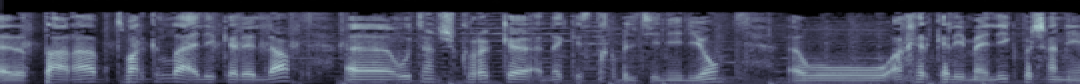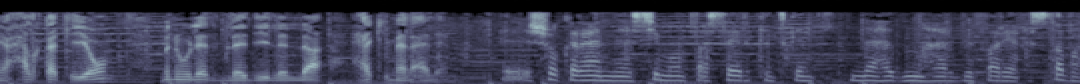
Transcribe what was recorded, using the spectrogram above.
الطرب. تبارك الله عليك لاله آه وتنشكرك أنك استقبلتيني اليوم. آه وآخر كلمة ليك باش غني حلقة اليوم من ولاد بلادي لاله حكيمة العالم شكرا سي منتصر كنت كنتمنى هذا النهار بفريق الصبر.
